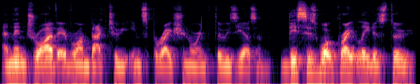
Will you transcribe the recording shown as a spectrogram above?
and then drive everyone back to inspiration or enthusiasm. This is what great leaders do.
